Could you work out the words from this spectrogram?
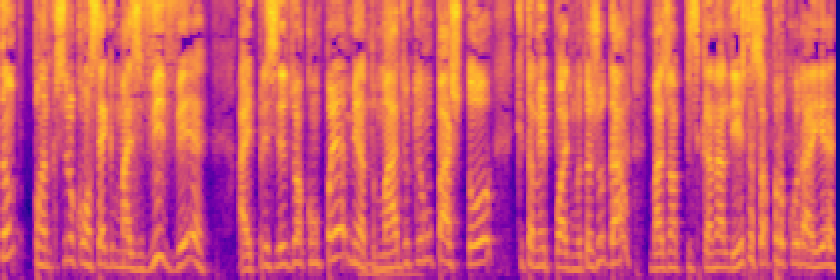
tanto pânico que você não consegue mais viver, aí precisa de um acompanhamento, mais do que um pastor, que também pode muito ajudar, mas uma psicanalista, só procurar aí a,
